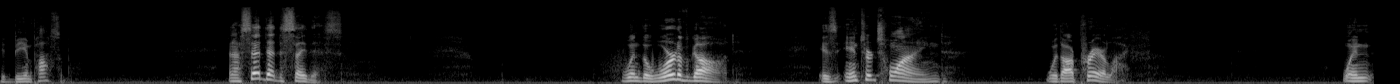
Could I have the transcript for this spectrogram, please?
it'd be impossible. And I said that to say this. When the Word of God is intertwined with our prayer life, when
